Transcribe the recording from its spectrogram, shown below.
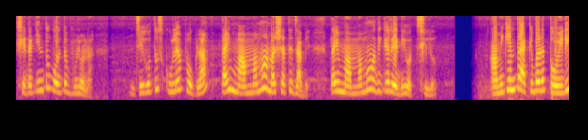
সেটা কিন্তু বলতে ভুলো না। যেহেতু স্কুলের প্রোগ্রাম, তাই মাম্মামও আমার সাথে যাবে। তাই মাম্মামও ওদিকে রেডি হচ্ছিল। আমি কিন্তু একেবারে তৈরি,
